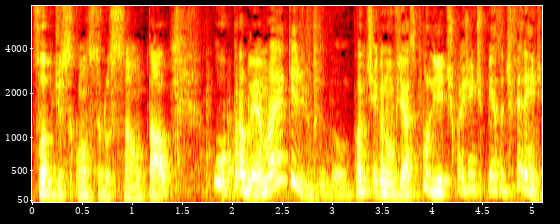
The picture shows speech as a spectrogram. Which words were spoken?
sobre desconstrução tal. O problema é que quando chega num viés político a gente pensa diferente.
